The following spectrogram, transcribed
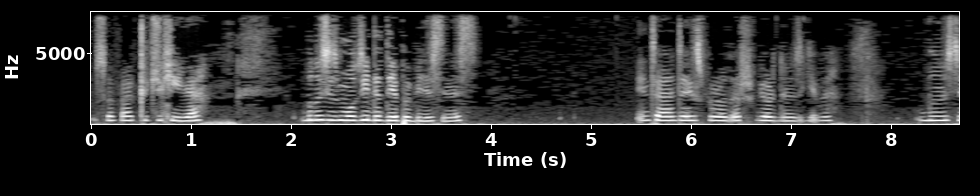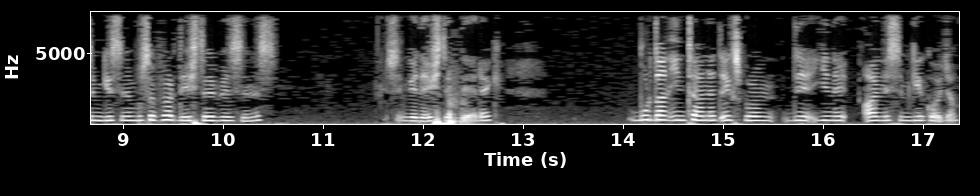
Bu sefer küçük ile. Bunu siz Mozilla'da yapabilirsiniz. Internet Explorer gördüğünüz gibi. Bunun simgesini bu sefer değiştirebilirsiniz. Simge değiştir diyerek. Buradan Internet Explorer diye yine aynı simgeyi koyacağım.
